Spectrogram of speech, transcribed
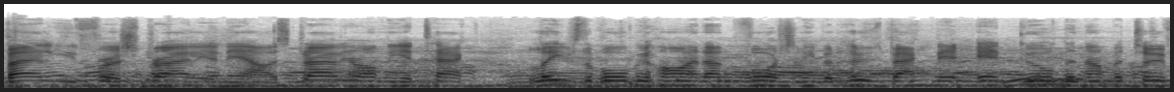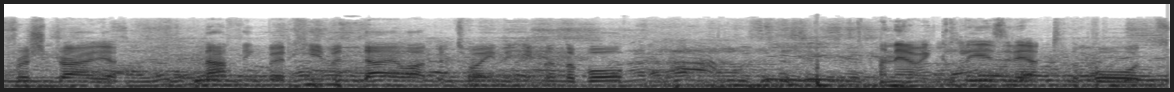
Baillieu for Australia now. Australia on the attack. Leaves the ball behind, unfortunately, but who's back there? Ed Gould, the number two for Australia. Nothing but him and daylight between him and the ball. And now he clears it out to the boards.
